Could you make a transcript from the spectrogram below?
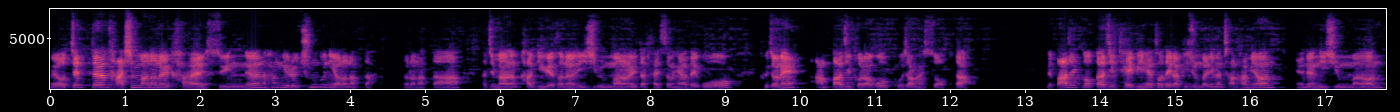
네, 어쨌든 40만원을 갈 수 있는 확률을 충분히 열어놨다. 열어놨다. 하지만 가기 위해서는 26만원을 일단 달성해야 되고 그 전에 안 빠질 거라고 보장할 수 없다. 빠질 것까지 대비해서 내가 비중 관리만 잘하면 얘는 26만원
